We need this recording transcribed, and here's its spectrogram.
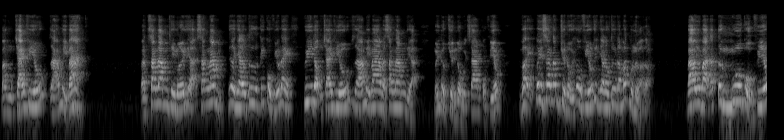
Bằng trái phiếu giá 13 và sang năm thì mới gì ạ? Sang năm. Tức là nhà đầu tư cái cổ phiếu này huy động trái phiếu giá 13 và sang năm gì ạ? Mới được chuyển đổi sang cổ phiếu. Vậy bây giờ sang năm chuyển đổi cổ phiếu thì nhà đầu tư đã mất một nửa rồi. Bao nhiêu bạn đã từng mua cổ phiếu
